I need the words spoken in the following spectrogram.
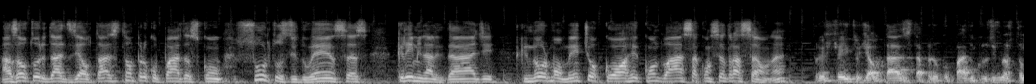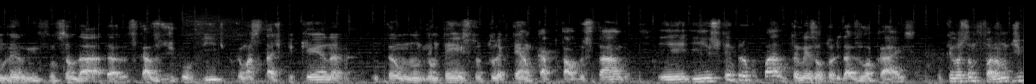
As autoridades de Altaz estão preocupadas com surtos de doenças, criminalidade, que normalmente ocorre quando há essa concentração, né? O prefeito de Altaz está preocupado, inclusive nós estamos lendo em função da, da, dos casos de Covid, porque é uma cidade pequena, então não, não tem a estrutura que tem a capital do estado, e, e, isso tem preocupado também as autoridades locais, porque nós estamos falando de,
